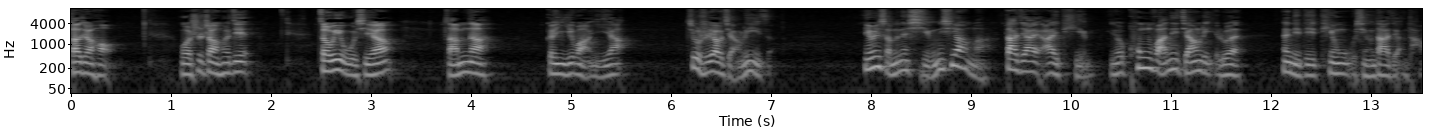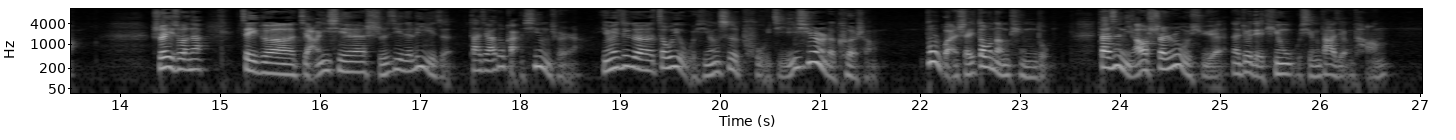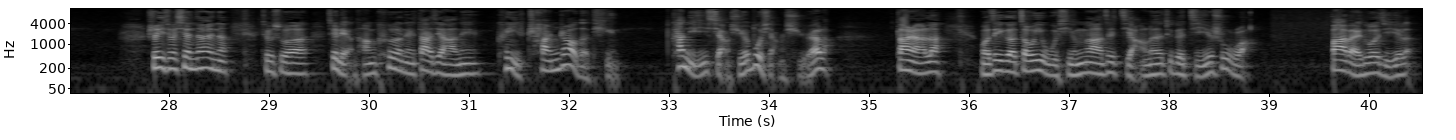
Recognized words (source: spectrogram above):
大家好，我是张鹤剑。周易五行，咱们呢跟以往一样，就是要讲例子。因为什么呢？形象啊，大家也爱听。你说空泛的讲理论，那你得听五行大讲堂。所以说呢，这个讲一些实际的例子，大家都感兴趣啊。因为这个周易五行是普及性的课程，不管谁都能听懂。但是你要深入学，那就得听五行大讲堂。所以说现在呢，就说这两堂课呢，大家呢可以参照着听，看你想学不想学了。当然了，我这个周易五行啊，这讲了这个集数啊，八百多集了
